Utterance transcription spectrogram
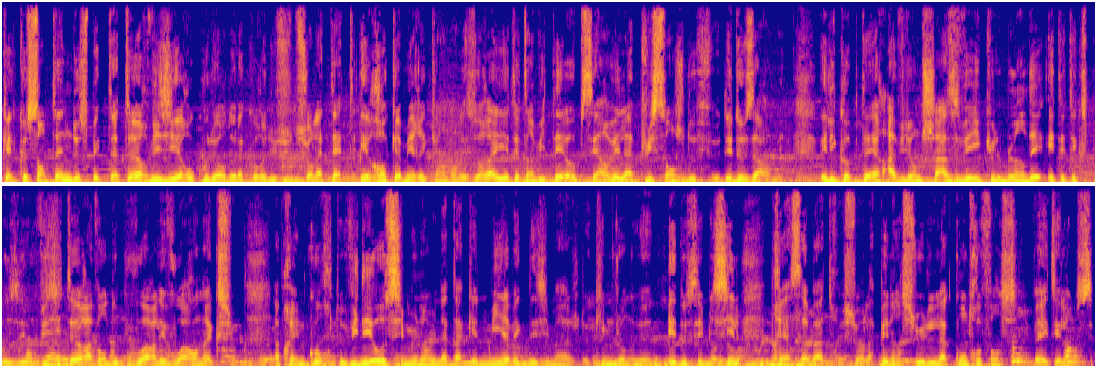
Quelques centaines de spectateurs, visières aux couleurs de la Corée du Sud sur la tête et rock américain dans les oreilles, étaient invités à observer la puissance de feu des deux armées. Hélicoptères, avions de chasse, véhicules blindés étaient exposés aux visiteurs avant de pouvoir les voir en action. Après une courte vidéo simulant une attaque ennemie avec des images de Kim Jong-un et de ses missiles prêts à s'abattre sur la péninsule, la contre-offensive a été lancée.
